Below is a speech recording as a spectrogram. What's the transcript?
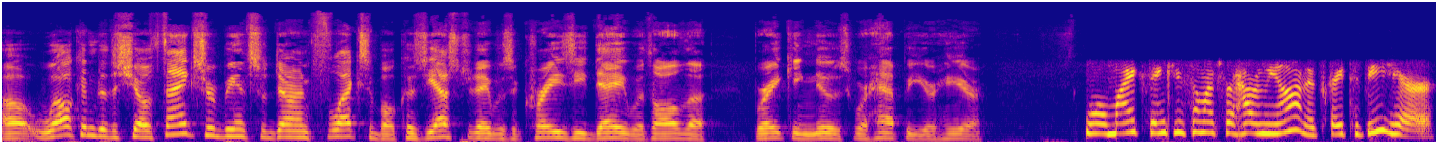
Uh, welcome to the show. Thanks for being so darn flexible because yesterday was a crazy day with all the breaking news. We're happy you're here. Well, Mike, thank you so much for having me on. It's great to be here.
